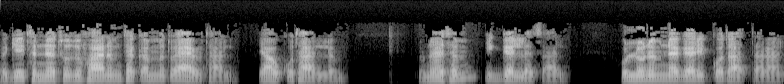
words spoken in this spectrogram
በጌትነቱ ዙፋንም ተቀምጦ ያዩታል ያውቁታልም። እውነትም ይገለጻል፣ ሁሉንም ነገር ይቆጣጠራል።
